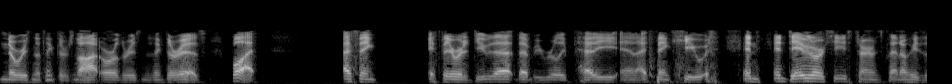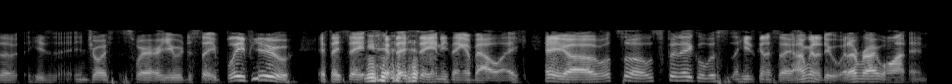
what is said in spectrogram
no reason to think there's not, or the reason to think there is. But I think if they were to do that, that'd be really petty, and I think he would. In in David Ortiz terms, 'cause I know he's a he's enjoys to swear. He would just say "bleep you" if they say if they say anything about like, hey, uh, let's uh let's finagle this. He's gonna say, I'm gonna do whatever I want, and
